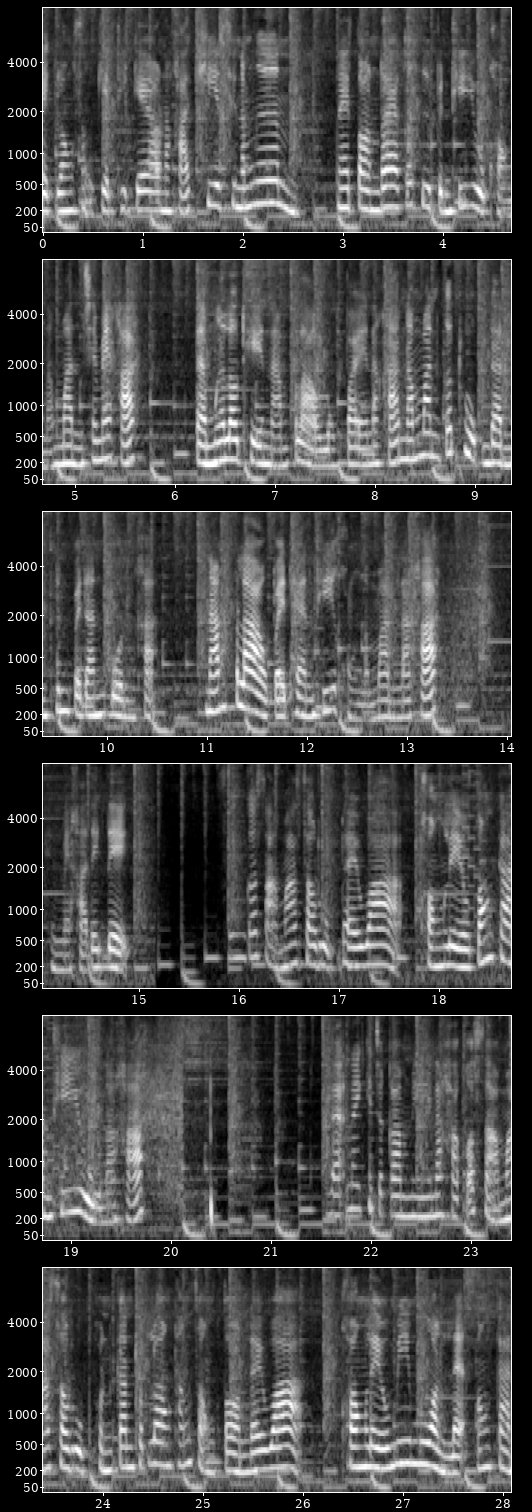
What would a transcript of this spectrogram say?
ด็กๆ ลองสังเกตที่แก้วนะคะ ขีดสีน้ำเงิน ในตอนแรกก็คือเป็นที่อยู่ของน้ำมันใช่ไหมคะแต่เมื่อเราเทน้ำเปล่าลงไปนะคะ น้ำมันก็ถูกดันขึ้นไปด้านบนค่ะ น้ำเปล่าไปแทนที่ของน้ำมันนะคะ เห็นไหมคะเด็กๆ ซึ่งก็สามารถสรุปได้ว่าของเหลวต้องการที่อยู่นะคะ และในกิจกรรมนี้นะคะ ก็สามารถสรุปผลการทดลองทั้ง 2 ตอนได้ว่าของเหลวมีมวลและต้องการ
